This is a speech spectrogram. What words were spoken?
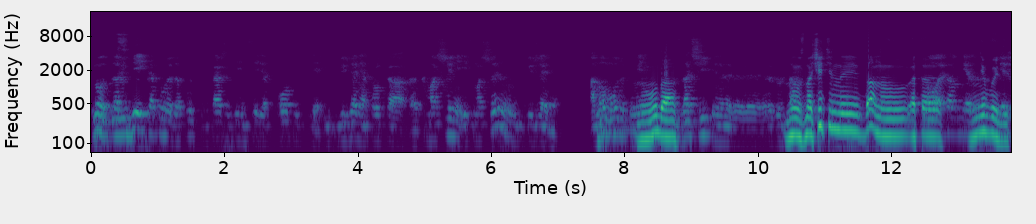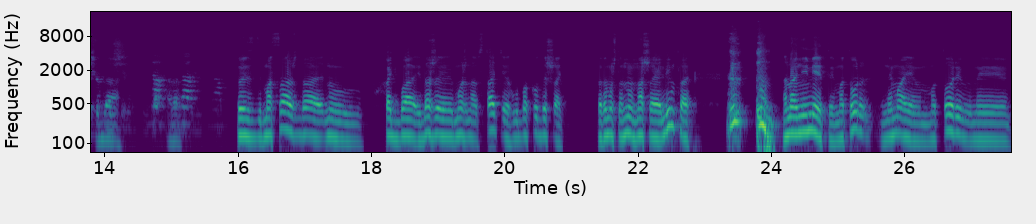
Ну, для людей, которые, допустим, каждый день сидят в офисе, из движения только э, к машине и с машины у них движение, оно может иметь Ну да. значительный э, результат. Ну, значительный, да, ну это... Но это в меру- не вылечит, да. Да, Да. да, да. То есть массаж, да, ну, ходьба, и даже можно встать и глубоко дышать. Потому что, ну, наша лимфа, она не имеет мотор, немає моторів, не,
